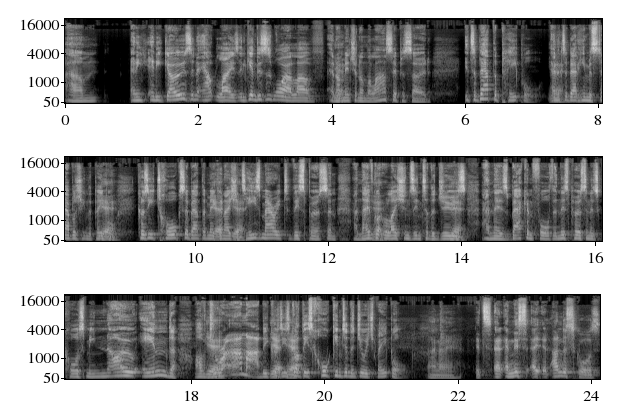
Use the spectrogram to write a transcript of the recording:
Um, and he and he goes and outlays. And again, this is why I love, and I mentioned on the last episode, it's about the people. And it's about him establishing the people Yeah. because he talks about the machinations. yeah. He's married to this person and they've got relations into the Jews and there's back and forth. And this person has caused me no end of Yeah. drama because Yeah, he's yeah. got this hook into the Jewish people. I know. It's and and this it underscores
